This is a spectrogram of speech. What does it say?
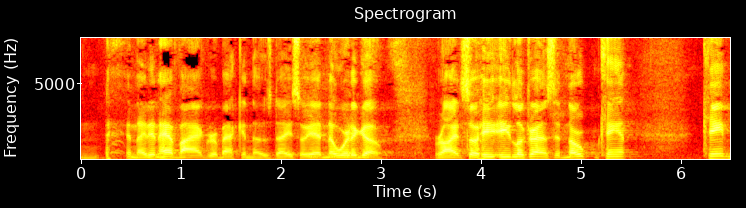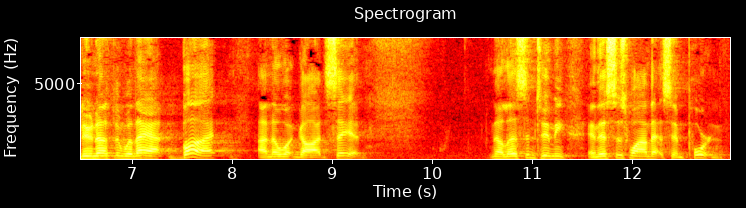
And they didn't have Viagra back in those days, so he had nowhere to go. Right? So he, he looked around and said, Nope, can't, can't do nothing with that. But I know what God said. Now, listen to me, and this is why that's important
